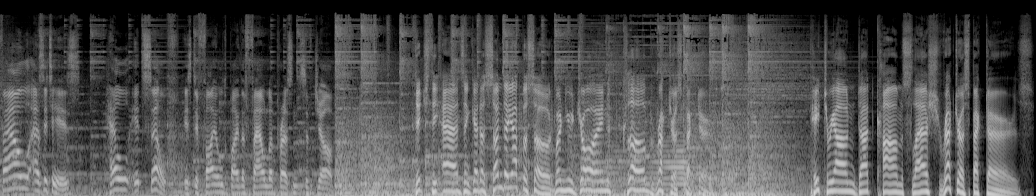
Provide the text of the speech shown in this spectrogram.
Foul as it is, hell itself is defiled by the fouler presence of John. Ditch the ads and get a Sunday episode when you join Club Retrospectors. Patreon.com slash retrospectors.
